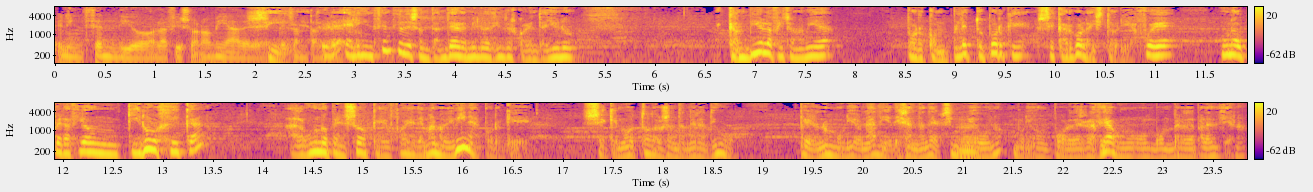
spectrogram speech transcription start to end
el incendio, la fisonomía de, Sí, de Santander. el incendio de Santander de 1941 cambió la fisonomía por completo porque se cargó la historia. Fue una operación quirúrgica. Alguno pensó que fue de mano divina porque se quemó todo el Santander antiguo. Pero no murió nadie de Santander. Sí murió uno, murió un pobre desgraciado, un, un bombero de Palencia, ¿no?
